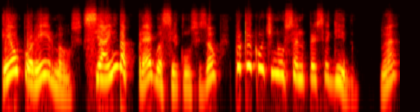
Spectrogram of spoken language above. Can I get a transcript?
eu, porém, irmãos, se ainda prego a circuncisão, por que continuo sendo perseguido? Não é?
